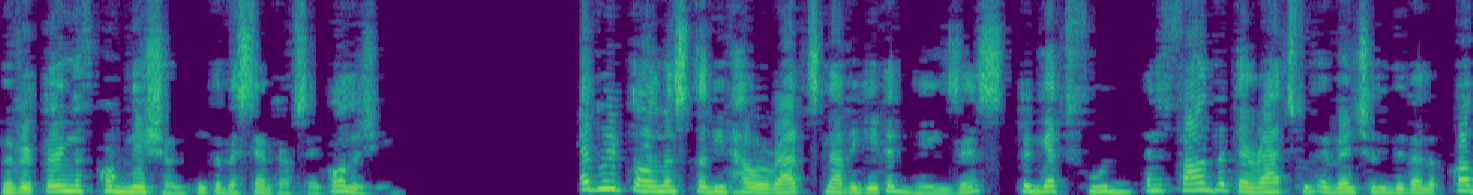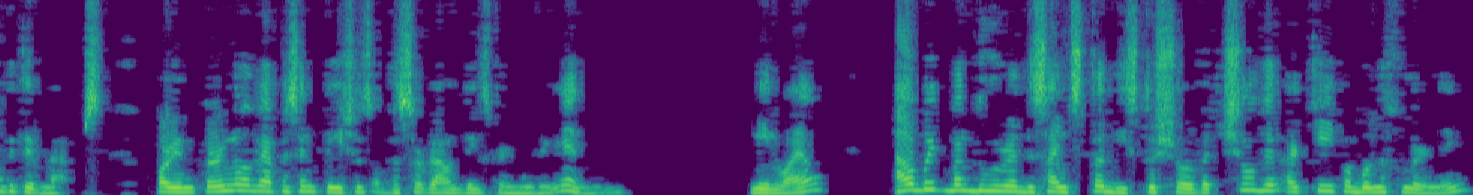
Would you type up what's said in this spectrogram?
the return of cognition into the center of psychology. Edward Tolman studied how rats navigated mazes to get food and found that the rats would eventually develop cognitive maps, or internal representations of the surroundings they're moving in. Meanwhile, Albert Bandura designed studies to show that children are capable of learning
